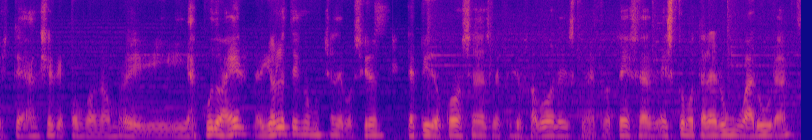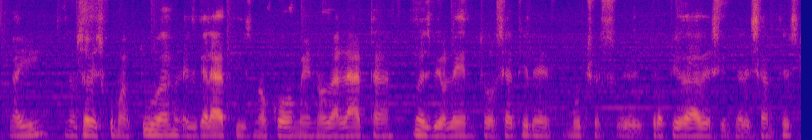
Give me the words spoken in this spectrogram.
este ángel, le pongo nombre y, acudo a él. Yo le tengo mucha devoción, le pido cosas, le pido favores, que me proteja. Es como traer un guarura ahí, no sabes cómo actúa, es gratis, no come, no da lata, no es violento, o sea, tiene mucho eh, propiedades interesantes.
